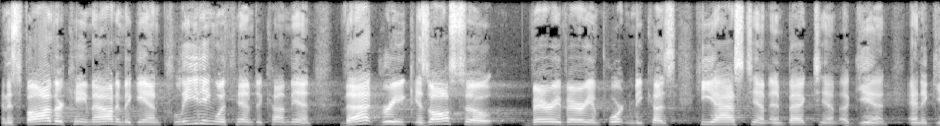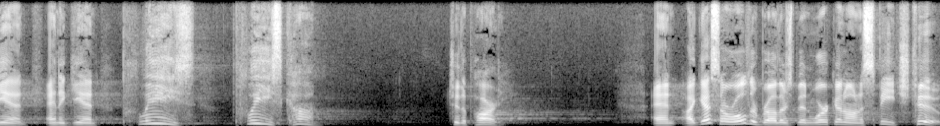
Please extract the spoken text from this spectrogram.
And his father came out and began pleading with him to come in. That Greek is also very, very important because he asked him and begged him again and again and again, please, please come to the party. And I guess our older brother's been working on a speech too,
